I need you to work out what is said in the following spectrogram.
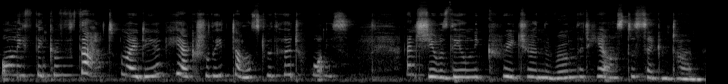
Only think of that, my dear. He actually danced with her twice. And she was the only creature in the room that he asked a second time.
